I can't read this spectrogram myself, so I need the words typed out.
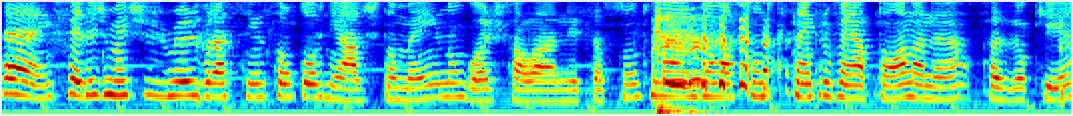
É, infelizmente os meus bracinhos são torneados também. Não gosto de falar nesse assunto, mas é um assunto que sempre vem à tona, né? Fazer o quê?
